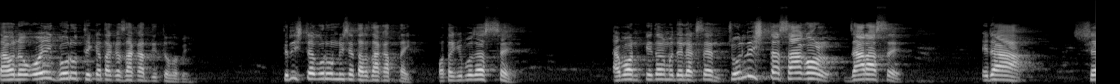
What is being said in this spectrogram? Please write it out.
তাহলে ওই গরু থেকে তাকে জাকাত দিতে হবে। তিরিশটা গরুর নিচে তার জাকাত নাই। কথা কি বোঝাচ্ছে? এবং কেতার মধ্যে লেখছেন, চল্লিশটা ছাগল যার আছে, এটা সে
